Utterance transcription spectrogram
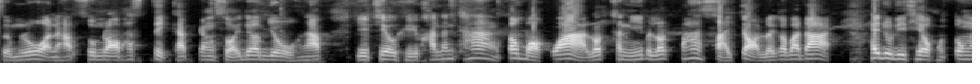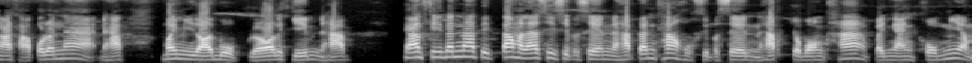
ซึมรั่วนะครับซึมล้อพลาสติกครับยังสวยเดิมอยู่นะครับดีเทลผิวคันด้านข้าง ต้องบอกว่ารถคันนี้เป็นรถบ้านสายจอดเลยก็ว่าได้ ให้ดูดีเทลของตรงงานฝาโปรด้านหน้านะครับไม่มีรอยบุบหรือรอยกิ้มนะครับงานฟิล์มด้านหน้าติดตั้งมาแล้ว 40%นะครับ ด้านข้าง 60%นะครับจบองข้างเป็นงานโครเมียม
